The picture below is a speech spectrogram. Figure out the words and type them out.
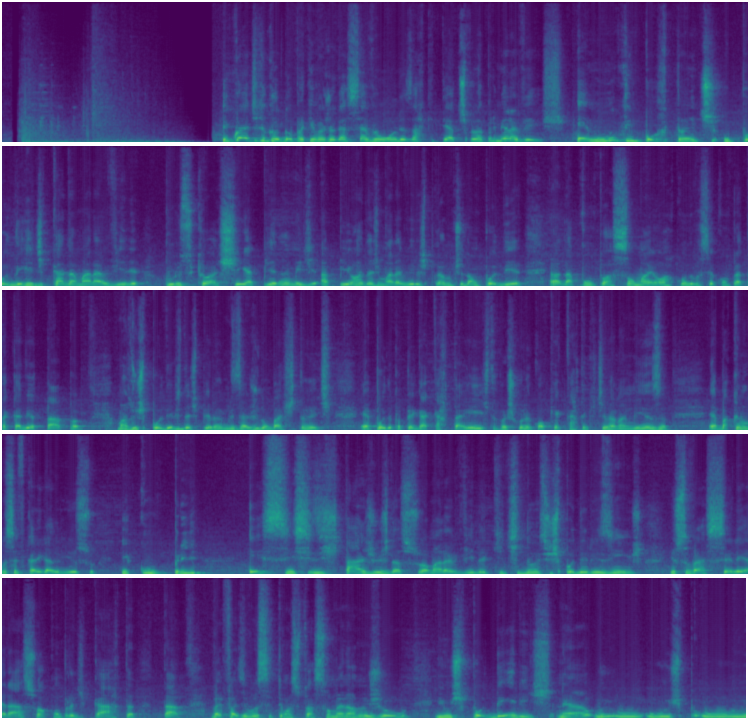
E qual é a dica que eu dou para quem vai jogar Seven Wonders Arquitetos pela primeira vez? É muito importante o poder de cada maravilha. Por isso que eu achei a pirâmide a pior das maravilhas, porque ela não te dá um poder. Ela dá pontuação maior quando você completa cada etapa. Mas os poderes das pirâmides ajudam bastante. É poder para pegar carta extra, para escolher qualquer carta que tiver na mesa. É bacana você ficar ligado nisso e cumprir esses estágios da sua maravilha que te dão esses poderizinhos. Isso vai acelerar a sua compra de carta, tá? Vai fazer você ter uma situação melhor no jogo. E os poderes, né, os,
